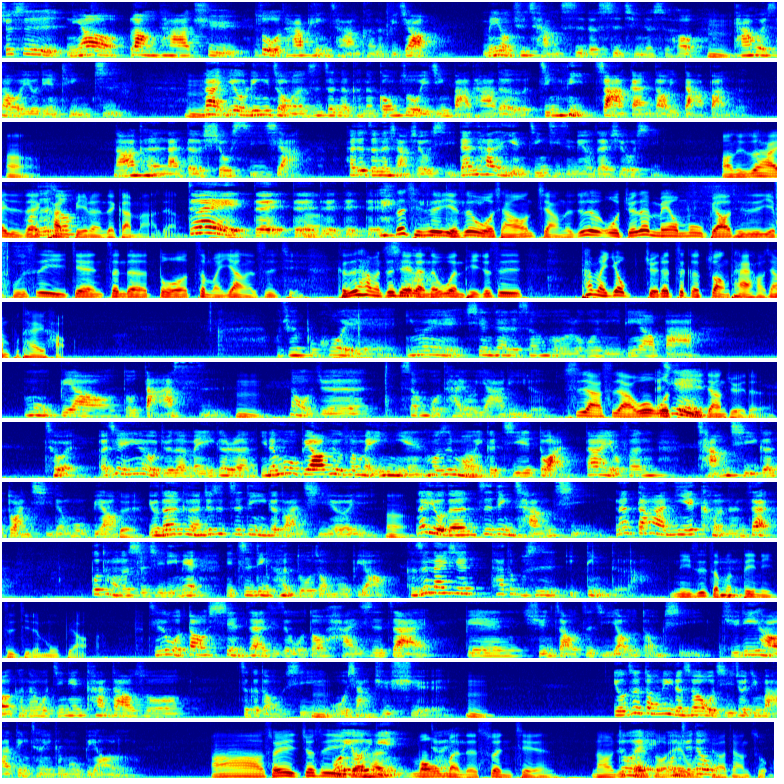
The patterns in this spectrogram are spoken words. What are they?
就是你要让他去做他平常可能比较没有去尝试的事情的时候，嗯，他会稍微有点停滞。嗯，那也有另一种人是真的可能工作已经把他的精力榨干到一大半了，嗯，然后他可能难得休息一下，他就真的想休息，但是他的眼睛其实没有在休息。哦，你说他一直在看别人在干嘛这样？对对对对对对，这其实也是我想要讲的，就是我觉得没有目标其实也不是一件真的多怎么样的事情，可是他们这些人的问题就是，他们又觉得这个状态好像不太好。我觉得不会耶，因为现在的生活，如果你一定要把目标都打死，嗯，那我觉得生活太有压力了。是啊，是啊，我我自己也这样觉得。对，而且因为我觉得每一个人，你的目标，譬如说每一年，或是某一个阶段，嗯，当然有分长期跟短期的目标。对，有的人可能就是制定一个短期而已。嗯，那有的人制定长期，那当然你也可能在。不同的时期里面，你制定很多种目标，可是那一些它都不是一定的啦。你是怎么定你自己的目标？嗯，其实我到现在，其实我都还是在边寻找自己要的东西。举例好了，可能我今天看到说这个东西，我想去学，嗯，有这个动力的时候，我其实就已经把它定成一个目标了。哦，所以就是一个很 moment 的瞬间。然后就觉得说，哎，我需要这样做。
